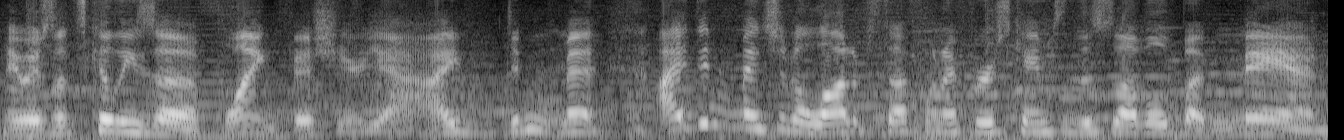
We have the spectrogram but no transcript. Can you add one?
Anyways, let's kill these uh, flying fish here. Yeah, I didn't I didn't mention a lot of stuff when I first came to this level, but man,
